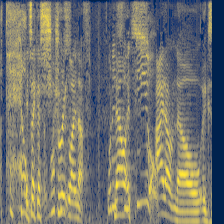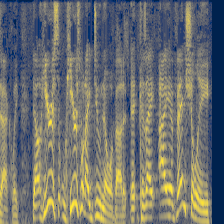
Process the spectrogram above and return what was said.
What the hell? It's like a straight line up. what is now, the it's, deal? I don't know exactly. Now, here's here's what I do know about it because I, I eventually,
